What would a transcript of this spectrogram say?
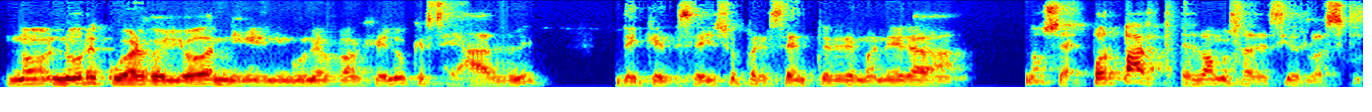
No, no recuerdo yo en, ningún evangelio que se hable de que se hizo presente de manera, no sé, por partes, vamos a decirlo así.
